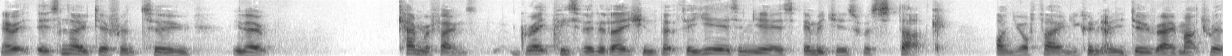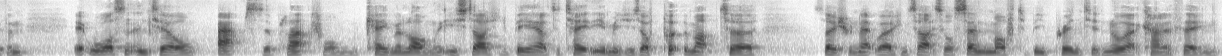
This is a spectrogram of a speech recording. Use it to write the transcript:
You know, it, it's no different to you know camera phones. Great piece of innovation, but for years and years, images were stuck on your phone. You couldn't Yeah. really do very much with them. It wasn't until apps as a platform came along that you started being able to take the images off, put them up to social networking sites, or send them off to be printed and all that kind of thing.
